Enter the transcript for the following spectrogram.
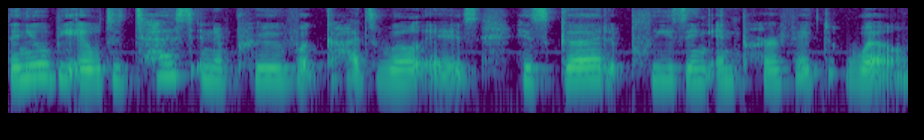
Then you will be able to test and approve what God's will is his good, pleasing, and perfect will.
